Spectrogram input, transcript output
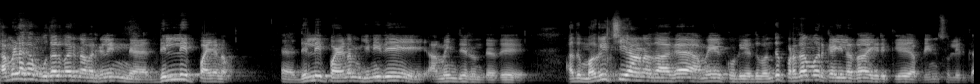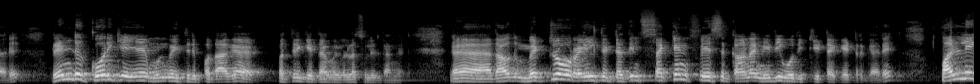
தமிழக முதல்வர் அவர்களின் தில்லி பயணம். தில்லி பயணம் இனிதே அமைந்திருந்தது. அது மகிழ்ச்சியானதாக அமையக்கூடியது வந்து பிரதமர் கையில தான் இருக்கு அப்படின்னு சொல்லியிருக்காரு. ரெண்டு கோரிக்கையை முன்வைத்திருப்பதாக பத்திரிகை தகவல்கள்ல சொல்லியிருக்காங்க. அதாவது மெட்ரோ ரயில் திட்டத்தின் செகண்ட் ஃபேஸுக்கான நிதி ஒதுக்கீட்டை கேட்டிருக்காரு. பள்ளி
